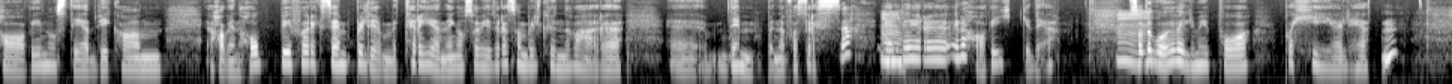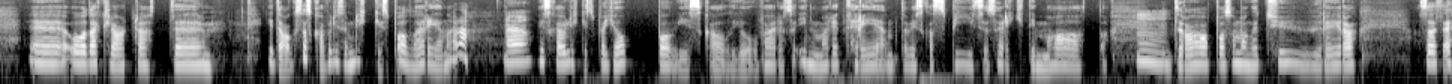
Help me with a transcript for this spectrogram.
Har vi noe sted vi kan Har vi en hobby f.eks., driver med trening osv. som vil kunne være eh, dempende for stresset? Mm. Eller, eh, eller, har vi ikke det? Mm. Så det går jo veldig mye på, på helheten. Uh, og det er klart at uh, i dag så skal vi liksom lykkes på alle arenaer, da. Ja. Vi skal jo lykkes på jobb, og vi skal jo være så innmari trent, og vi skal spise så riktig mat, og mm. dra på så mange turer. og så det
